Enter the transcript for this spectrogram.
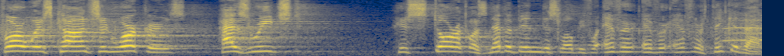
for Wisconsin workers has reached historical. It's never been this low before, ever, ever, ever. Think of that.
